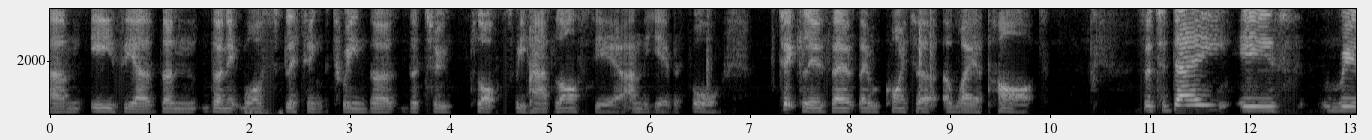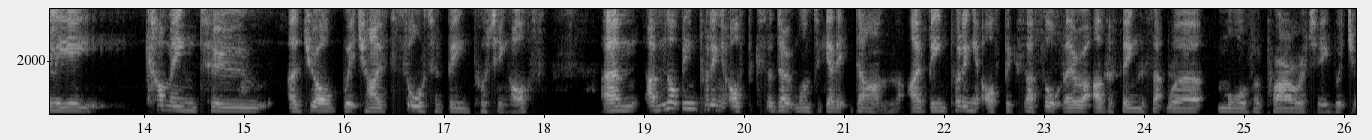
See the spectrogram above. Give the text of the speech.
um, easier than than it was splitting between the the two plots we had last year and the year before, particularly as they, they were quite a, a way apart. So today is really coming to a job which I've sort of been putting off um, I've not been putting it off because I don't want to get it done. I've been putting it off because I thought there were other things that were more of a priority, which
